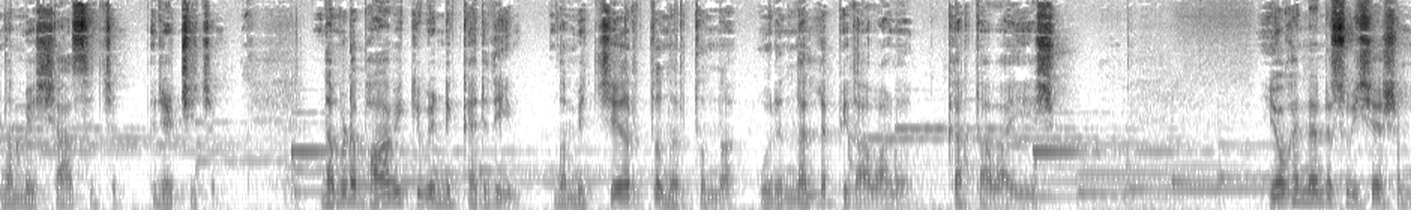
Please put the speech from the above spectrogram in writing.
നമ്മെ ശാസിച്ചും രക്ഷിച്ചും നമ്മുടെ ഭാവിക്ക് വേണ്ടി കരുതിയും നമ്മെ ചേർത്ത് നിർത്തുന്ന ഒരു നല്ല പിതാവാണ് കർത്താവായ യേശു. യോഹന്നാന്റെ സുവിശേഷം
